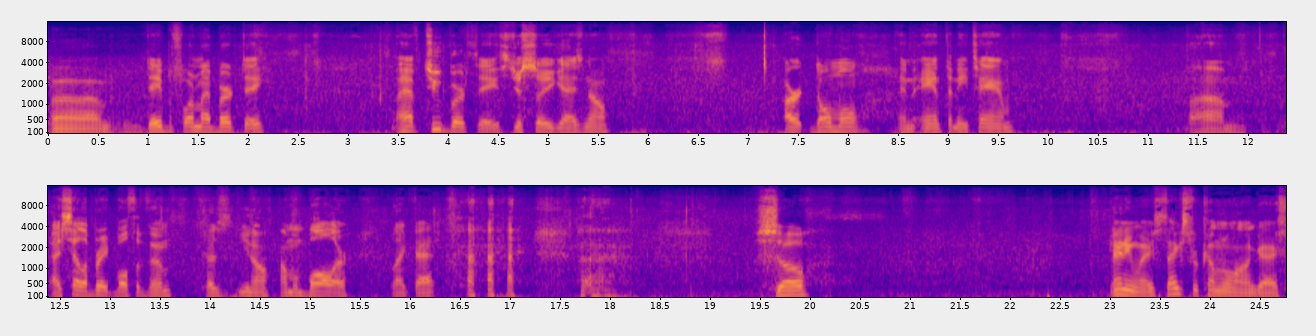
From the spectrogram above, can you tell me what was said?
um, day before my birthday. I have two birthdays, just so you guys know. Art Duomo and Anthony Tam. Um, I celebrate both of them because, you know, I'm a baller like that. so, anyways, thanks for coming along, guys.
